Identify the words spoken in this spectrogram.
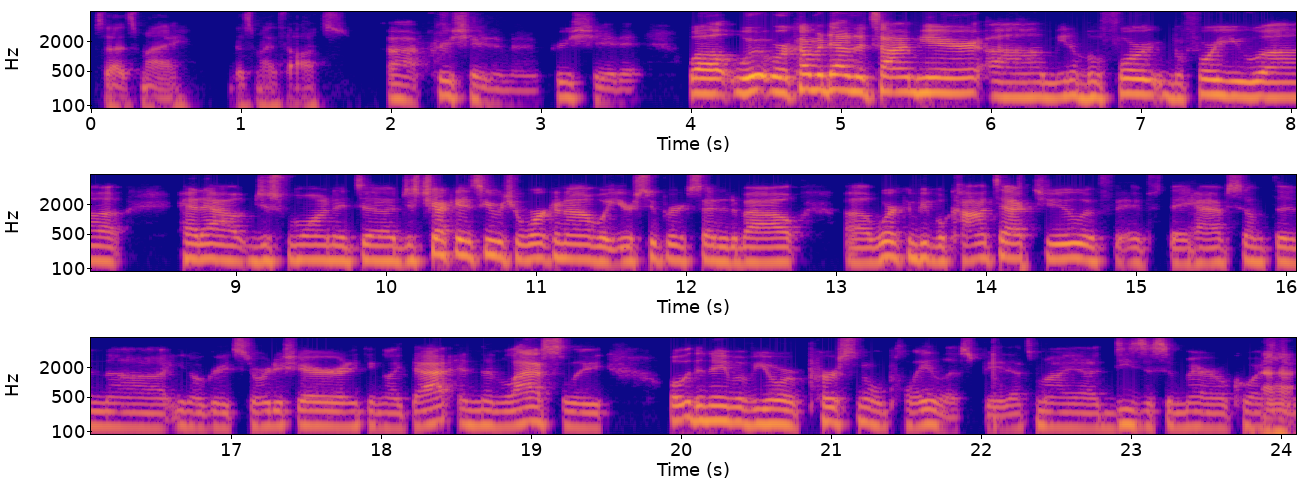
So that's my that's my thoughts. Uh, appreciate it, man. Appreciate it. Well, we're, coming down to time here. Um, you know, before before you uh, head out, just wanted to just check in, see what you're working on, what you're super excited about. uh, where can people contact you if if they have something uh, you know great story to share or anything like that and then lastly what would the name of your personal playlist be? That's my uh jesus and Mero question. Uh-huh.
